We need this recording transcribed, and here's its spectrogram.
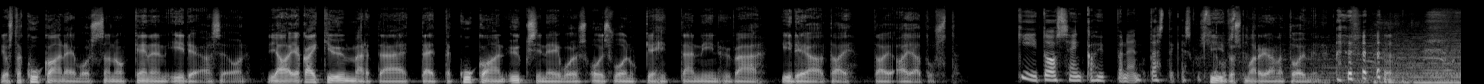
josta kukaan ei voi sanoa, kenen idea se on. Ja, ja kaikki ymmärtää, että, että kukaan yksin ei vois, olisi voinut kehittää niin hyvää ideaa tai, tai ajatusta. Kiitos Henkka Hyppönen tästä keskustelusta. Kiitos Mariana Toiminen.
